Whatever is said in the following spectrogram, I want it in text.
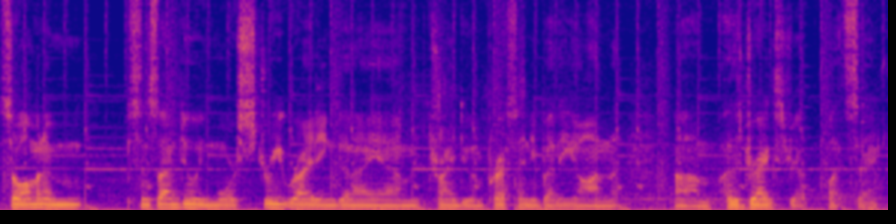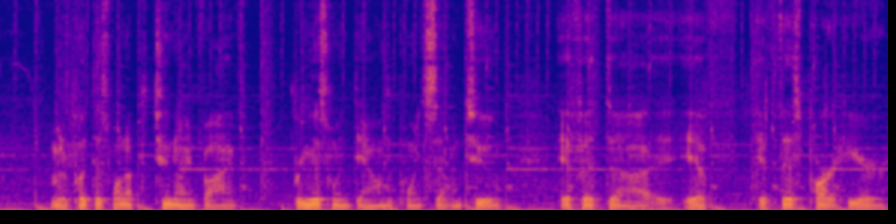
So I'm gonna, since I'm doing more street riding than I am trying to impress anybody on um, the drag strip, let's say. I'm to put this one up to 295, bring this one down to 0.72. If it uh, if if this part here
